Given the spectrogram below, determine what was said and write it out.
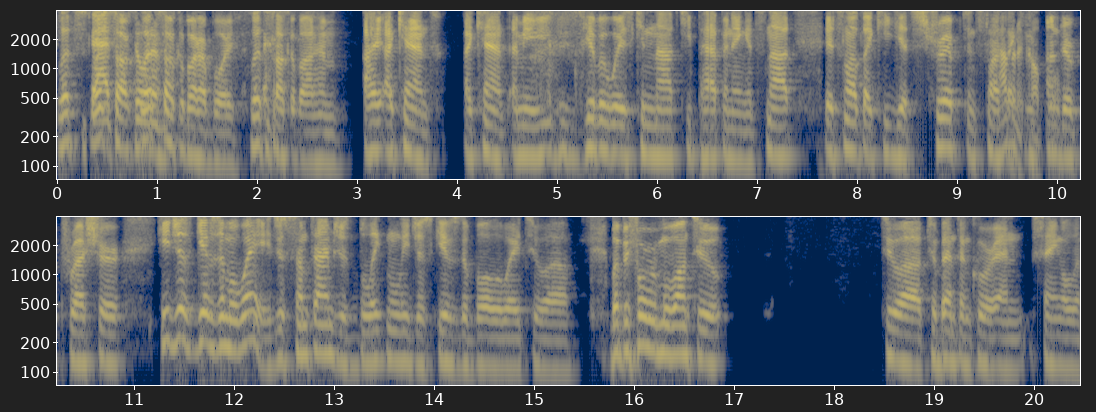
let's let's talk let's of, talk about our boy. Let's talk about him. I I can't. I can't. I mean, giveaways cannot keep happening. It's not. It's not like he gets stripped. It's not like he's under pressure. He just gives them away. He just sometimes just blatantly just gives the ball away to. uh But before we move on to to uh to Bentancur and saying all the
